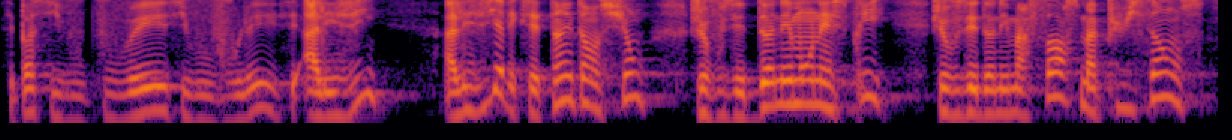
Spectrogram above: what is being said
C'est pas si vous pouvez, si vous voulez, c'est allez-y. Allez-y avec cette intention. Je vous ai donné mon esprit, je vous ai donné ma force, ma puissance.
